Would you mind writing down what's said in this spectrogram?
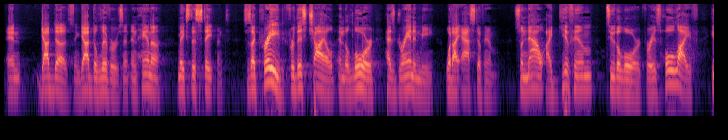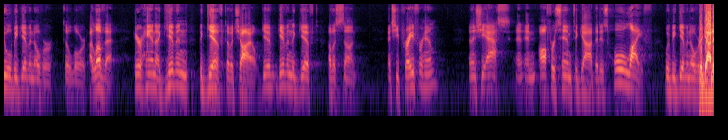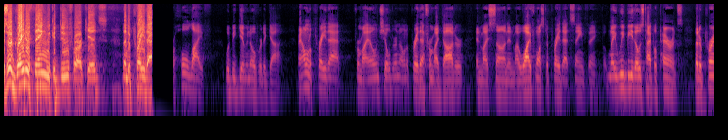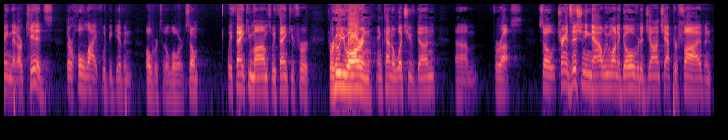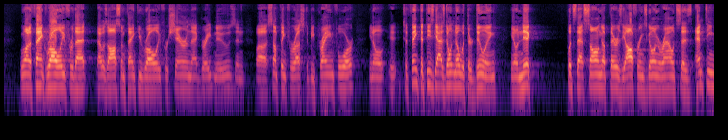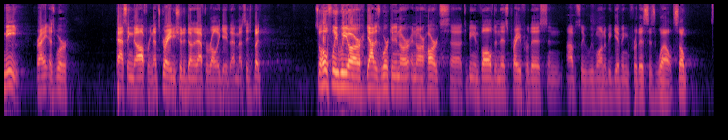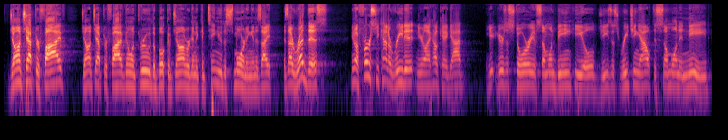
And God does, and God delivers. And, and Hannah makes this statement says, I prayed for this child, and the Lord has granted me what I asked of him. So now I give him to the Lord. For his whole life, he will be given over to the Lord. I love that. Here, Hannah given the gift of a child, give, given the gift of a son. And she prayed for him, and then she asks and, and offers him to God that his whole life would be given over to God. Is there a greater thing we could do for our kids than to pray that our whole life would be given over to God? I want to pray that for my own children. I want to pray that for my daughter and my son, and my wife wants to pray that same thing. But may we be those type of parents that are praying that our kids, their whole life, would be given over to the Lord. So we thank you, moms. We thank you for, for who you are and, and kind of what you've done um, for us. So, transitioning now, we want to go over to John chapter 5, and we want to thank Rollie for that. That was awesome. Thank you, Rollie, for sharing that great news and uh, something for us to be praying for you know, it, to think that these guys don't know what they're doing. You know, Nick puts that song up there as the offering's going around, says, Empty me, right, as we're passing the offering. That's great. He should have done it after Rollie gave that message. But so hopefully we are, God is working in our, in our hearts uh, to be involved in this, pray for this, and obviously we want to be giving for this as well. So, John chapter 5. John chapter 5, going through the book of John, we're going to continue this morning. And as I, as I read this, you know, at first you kind of read it and you're like, okay, God, here's a story of someone being healed, Jesus reaching out to someone in need.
